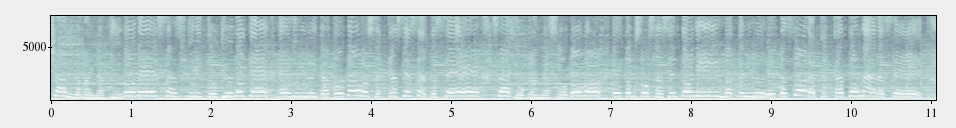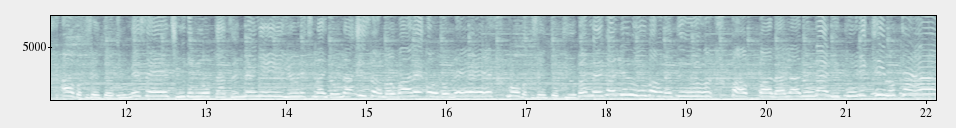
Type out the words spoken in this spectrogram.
シャミなマイな黒でサンスクリット弓道系えぐり抜いたことを咲かせ咲かせ。さあ評価なそぼを映画無操作戦闘に真っ赤に濡れた空かかと鳴らせ青漠然と運命線中度におった前面に優劣ないどないさまわれ踊れもう漠然と9番目が言うもなくパッパララルラリプリキのタ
